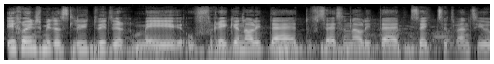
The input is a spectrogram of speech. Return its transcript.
Ich wünsche mir, dass die Leute wieder mehr auf Regionalität, auf Saisonalität setzen, wenn, sie,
